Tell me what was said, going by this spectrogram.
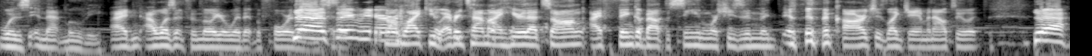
Was in that movie. I I wasn't familiar with it before. Yeah, then, so same here. I'm like you. Every time I hear that song, I think about the scene where she's in the in the car. She's like jamming out to it. Yeah.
